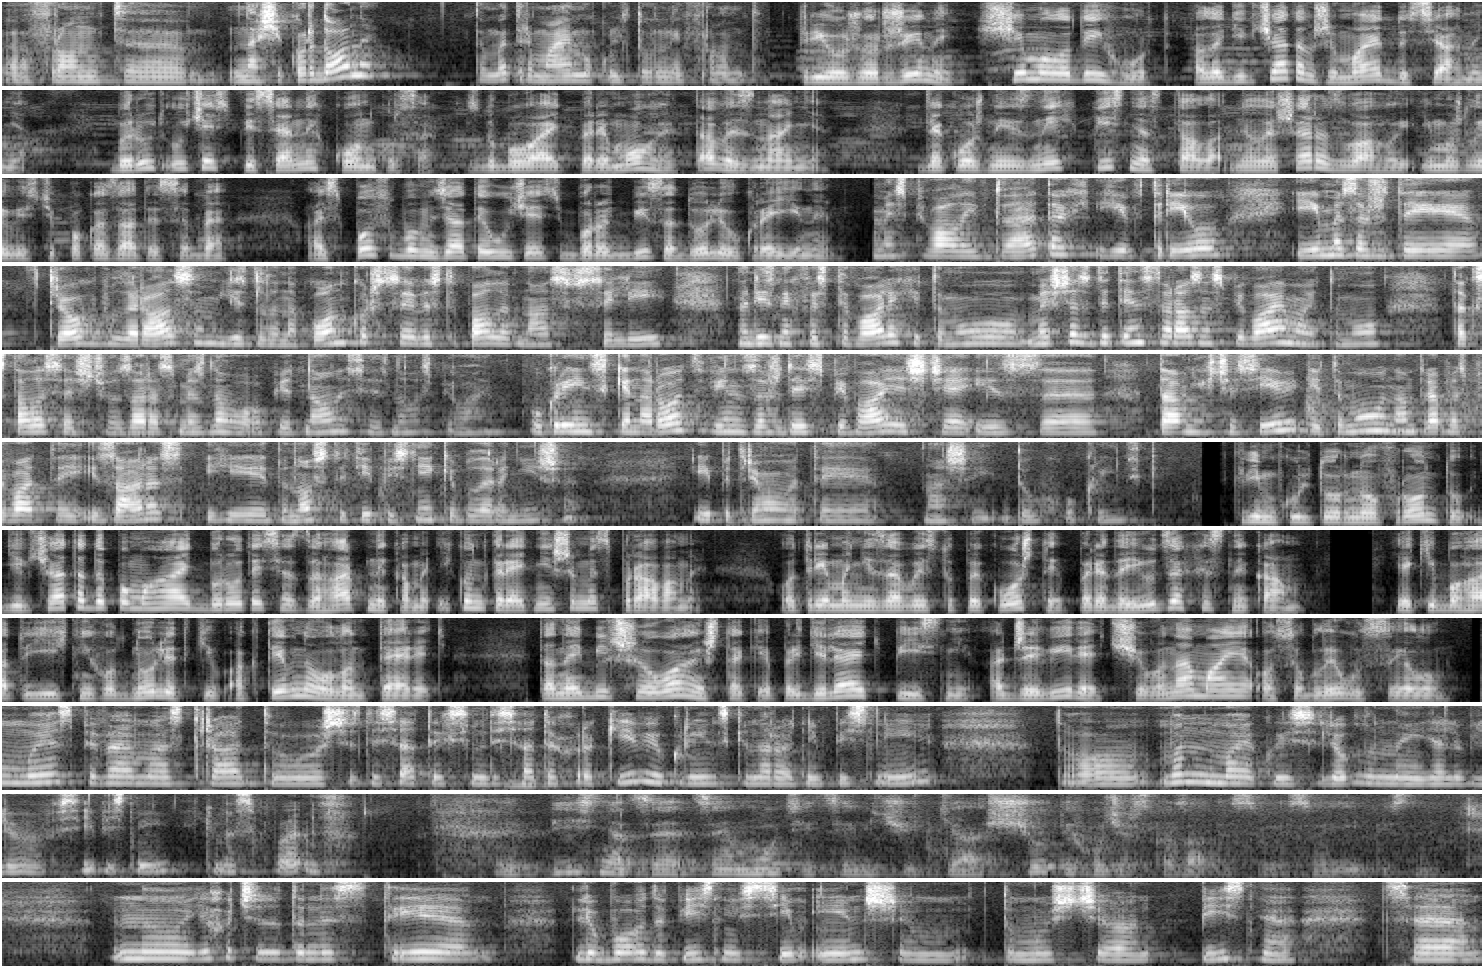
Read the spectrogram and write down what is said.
е, фронт е, наші кордони, то ми тримаємо культурний фронт. Тріо Жоржини ще молодий гурт, але дівчата вже мають досягнення. Беруть участь в пісенних конкурсах, здобувають перемоги та визнання. Для кожної з них пісня стала не лише розвагою і можливістю показати себе, а й способом взяти участь в боротьбі за долю України. Ми співали і в дуетах, і в тріо, і ми завжди втрьох були разом, їздили на конкурси, виступали в нас в селі на різних фестивалях. І тому ми ще з дитинства разом співаємо, і тому так сталося, що зараз ми знову об'єдналися і знову співаємо. Український народ він завжди співає ще із е, давніх часів, і тому нам треба співати і зараз, і доносити ті пісні, які були раніше, і підтримувати наш дух український. Крім культурного фронту, дівчата допомагають боротися з загарбниками і конкретнішими справами. Отримані за виступи кошти передають захисникам, як і багато їхніх однолітків активно волонтерять. Та найбільше уваги ж таки приділяють пісні, адже вірять, що вона має особливу силу. Ми співаємо естраду 60-х-70-х років і українські народні пісні. То в мене немає якоїсь улюбленої, я люблю всі пісні, які ми співаємо. Пісня це, це емоції, це відчуття. Що ти хочеш сказати своє, своєю піснею? Ну, я хочу донести любов до пісні всім іншим, тому що пісня це,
